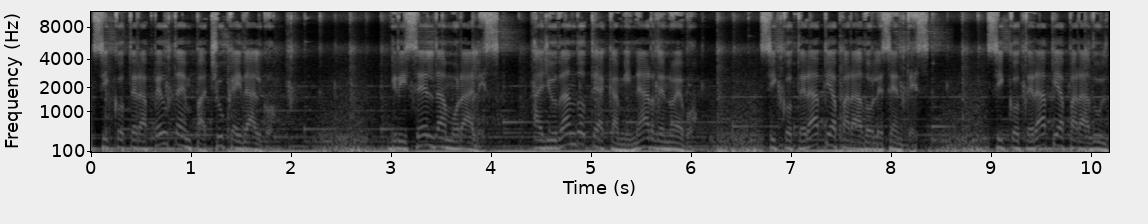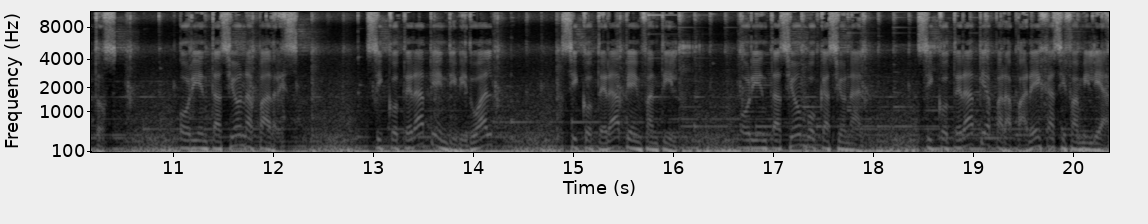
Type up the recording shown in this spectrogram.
Psicoterapeuta en Pachuca Hidalgo. Griselda Morales, ayudándote a caminar de nuevo. Psicoterapia para adolescentes. Psicoterapia para adultos. Orientación a padres. Psicoterapia individual. Psicoterapia infantil. Orientación vocacional. Psicoterapia para parejas y familiar.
